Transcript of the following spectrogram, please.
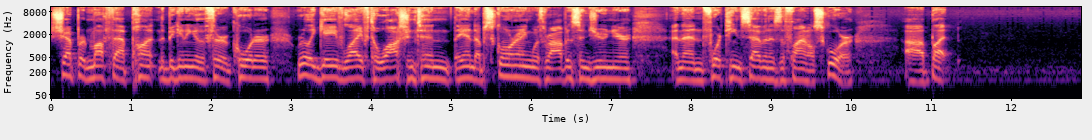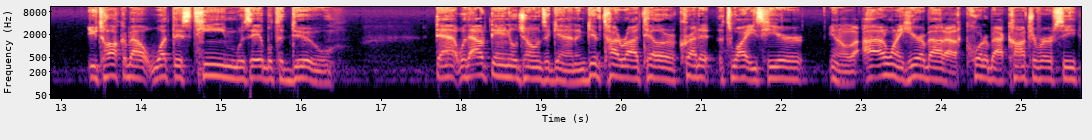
Shepard muffed that punt in the beginning of the third quarter, really gave life to Washington. They end up scoring with Robinson Jr., and then 14 7 is the final score. Uh, but you talk about what this team was able to do da- without Daniel Jones again, and give Tyrod Taylor credit. That's why he's here. You know, I don't want to hear about a quarterback controversy.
